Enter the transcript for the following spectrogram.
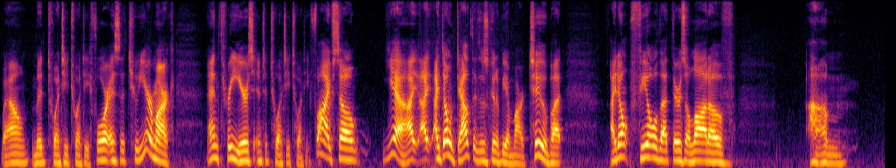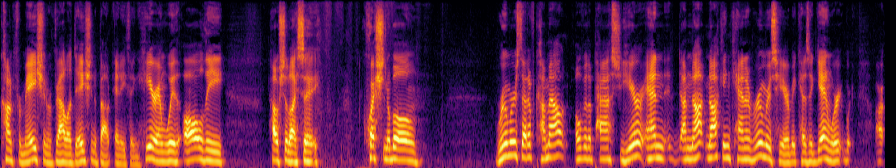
well, mid 2024 as the two year mark and three years into 2025. So, yeah, I, I don't doubt that there's going to be a Mark II, but I don't feel that there's a lot of um, confirmation or validation about anything here. And with all the, how should I say, questionable rumors that have come out over the past year, and I'm not knocking Canon rumors here because again, we're we're, are,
